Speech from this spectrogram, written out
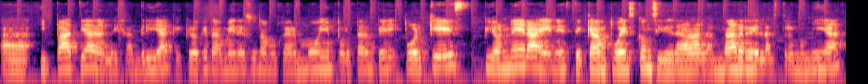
a Hipatia de Alejandría, que creo que también es una mujer muy importante porque es pionera en este campo, es considerada la madre de la astronomía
